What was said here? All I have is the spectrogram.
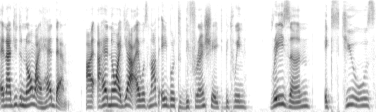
And i didn't know i had them. I, I had no idea. I was not able to differentiate between reason excuse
